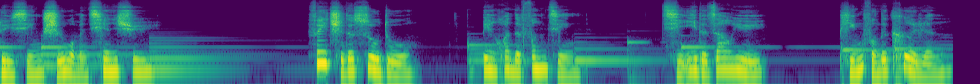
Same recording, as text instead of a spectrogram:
旅行使我们谦虚。飞驰的速度，变幻的风景，奇异的遭遇，平逢的客人，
